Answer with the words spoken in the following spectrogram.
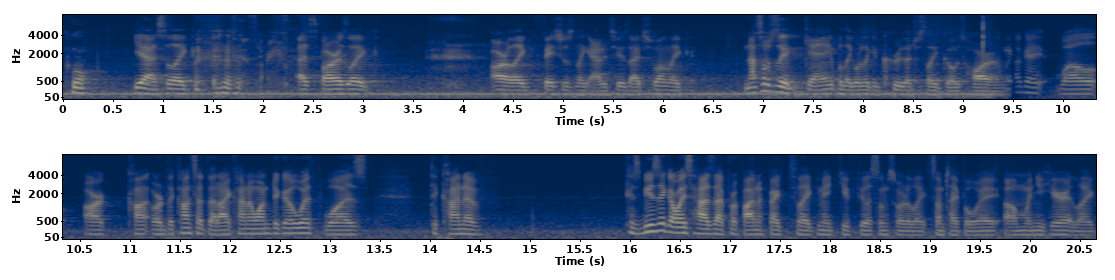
cool. Yeah, so like, as far as like our like facials and like attitudes, I just want like not so much like a gang, but like we're like a crew that just like goes hard. Like, Okay, well, our con- or the concept that I kind of wanted to go with was to kind of because music always has that profound effect to like make you feel some sort of like some type of way. Um, when you hear it, like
